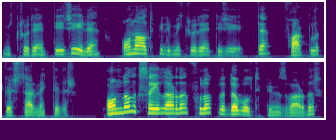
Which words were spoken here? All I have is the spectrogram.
mikro denetleyici ile 16 bitlik mikro denetleyicide farklılık göstermektedir. Ondalık sayılarda float ve double tipimiz vardır.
